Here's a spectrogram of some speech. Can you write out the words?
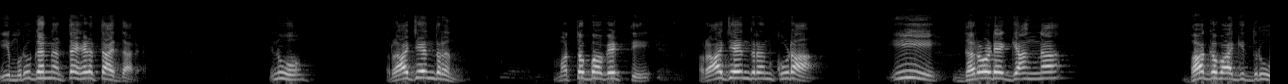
ಈ ಮುರುಗನ್ ಅಂತ ಹೇಳ್ತಾ ಇದ್ದಾರೆ. ಇನ್ನು ರಾಜೇಂದ್ರನ್ ಮತ್ತೊಬ್ಬ ವ್ಯಕ್ತಿ ರಾಜೇಂದ್ರನ್ ಕೂಡ ಈ ದರೋಡೆ ಗ್ಯಾಂಗ್ನ ಭಾಗವಾಗಿದ್ರು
